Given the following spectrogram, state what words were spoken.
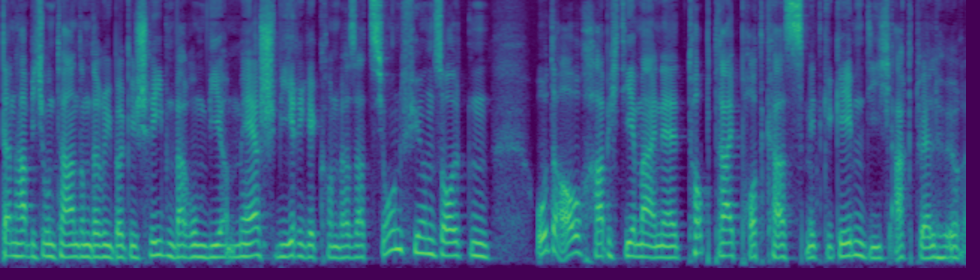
Dann habe ich unter anderem darüber geschrieben, warum wir mehr schwierige Konversationen führen sollten. Oder auch habe ich dir meine Top 3 Podcasts mitgegeben, die ich aktuell höre.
